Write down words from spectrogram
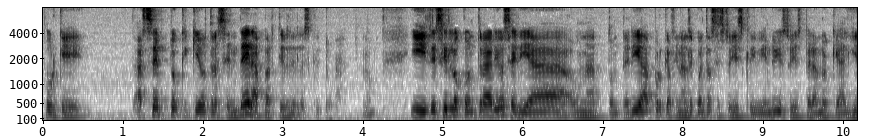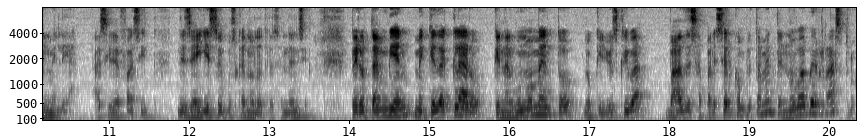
porque acepto que quiero trascender a partir de la escritura, ¿no? Y decir lo contrario sería una tontería porque al final de cuentas estoy escribiendo y estoy esperando que alguien me lea. Así de fácil. Desde ahí estoy buscando la trascendencia. Pero también me queda claro que en algún momento lo que yo escriba va a desaparecer completamente. No va a haber rastro.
